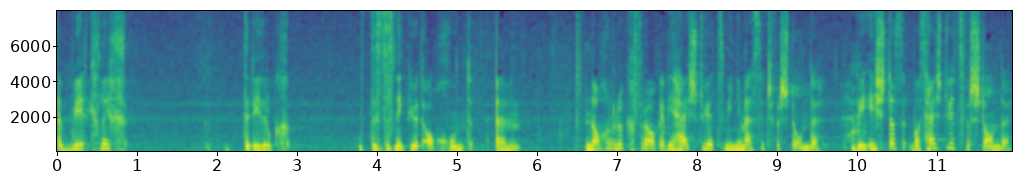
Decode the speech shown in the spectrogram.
wirklich den Eindruck, dass das nicht gut ankommt, ähm, nachher rückfragen, wie hast du jetzt meine Message verstanden? Mhm. Wie ist das, was hast du jetzt verstanden?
